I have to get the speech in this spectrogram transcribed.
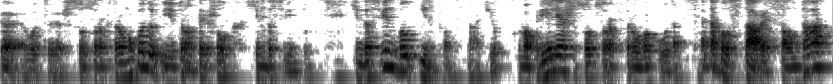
к вот, 642 году, и трон перешел к Хиндасвинту. Хиндасвинт был избран знатью в апреле 642 года. Это был старый солдат,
